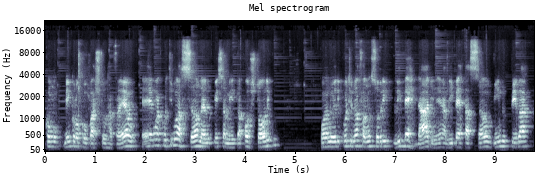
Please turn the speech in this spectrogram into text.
como bem colocou o pastor Rafael, é uma continuação né, do pensamento apostólico, quando ele continua falando sobre liberdade, né, a libertação vindo pela,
